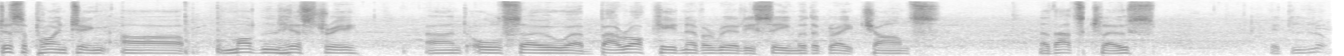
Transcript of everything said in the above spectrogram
disappointing uh, modern history and also uh, Barocchi never really seen with a great chance. Now that's close. It looks.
